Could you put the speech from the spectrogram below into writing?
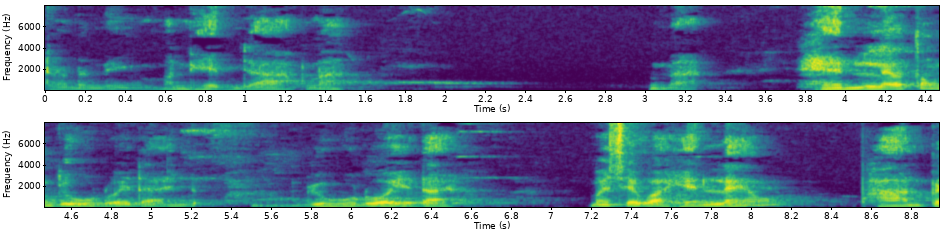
เท่านั้นเองมันเห็นยากนะนะเห็นแล้วต้องอยู่ด้วยได้อยู่ด้วยได้ ไม่ใช่ว่าเห็นแล้ว ผ่านไป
